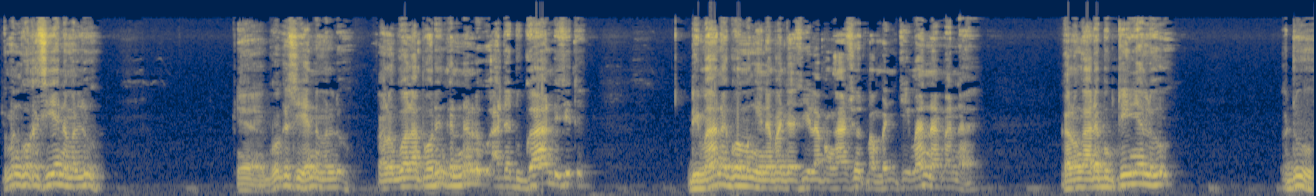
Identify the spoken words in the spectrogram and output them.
Cuman gue kasihan sama lu. Ya, gue kesian sama lu. Kalau gue laporin karena lu ada dugaan di situ. Di mana gue menghina Pancasila, penghasut, pembenci, mana, mana? Kalau nggak ada buktinya lu, aduh,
